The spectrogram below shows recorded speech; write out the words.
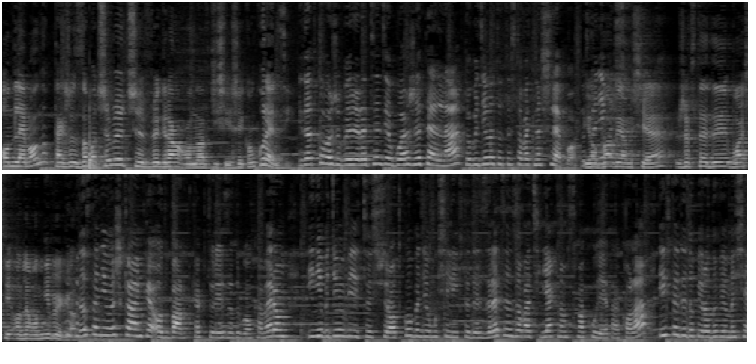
On Lemon, także zobaczymy, czy wygra ona w dzisiejszej konkurencji. I dodatkowo, żeby recenzja była rzetelna, to będziemy to testować na ślepo. I obawiam się, że wtedy właśnie On Lemon nie wygra. Dostaniemy szklankę od Bartka, który jest za drugą kamerą i nie będziemy wiedzieć co jest w środku, będziemy musieli wtedy zrecenzować jak nam smakuje ta kola i wtedy dopiero dowiemy się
